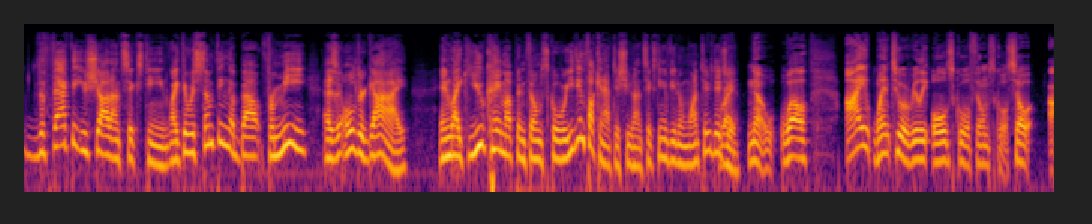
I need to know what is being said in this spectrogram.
the fact that you shot on 16, like there was something about for me as an older guy, and like you came up in film school where you didn't fucking have to shoot on 16 if you didn't want to, did you? No. Well, I went to a really old school film school. So uh,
